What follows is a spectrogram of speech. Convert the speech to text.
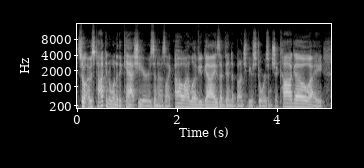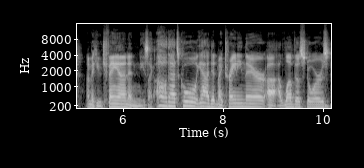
So I was talking to one of the cashiers and I was like, "Oh, I love you guys. I've been to a bunch of your stores in Chicago. I, I'm a huge fan." And he's like, "Oh, that's cool. Yeah, I did my training there. Uh, I love those stores.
